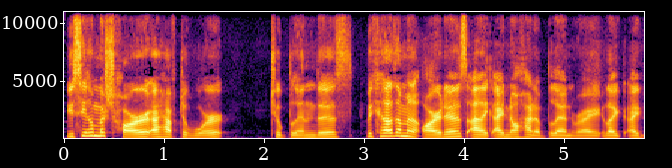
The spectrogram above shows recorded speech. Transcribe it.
You see how much hard I have to work to blend this because I'm an artist. I like I know how to blend, right? Like I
